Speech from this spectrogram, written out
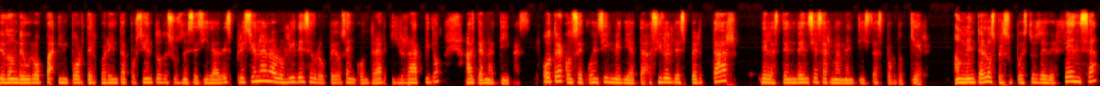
de donde Europa importa el 40% de sus necesidades, presionan a los líderes europeos a encontrar y rápido alternativas. Otra consecuencia inmediata ha sido el despertar de las tendencias armamentistas por doquier. Aumentar los presupuestos de defensa.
